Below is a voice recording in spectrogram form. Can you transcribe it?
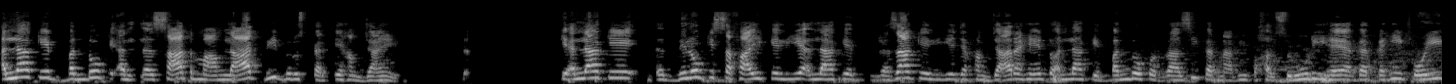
اللہ کے بندوں کے ساتھ معاملات بھی درست کر کے ہم جائیں۔ کہ اللہ کے دلوں کی صفائی کے لیے، اللہ کے رضا کے لیے جب ہم جا رہے ہیں، تو اللہ کے بندوں کو راضی کرنا بھی بہت ضروری ہے۔ اگر کہیں کوئی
